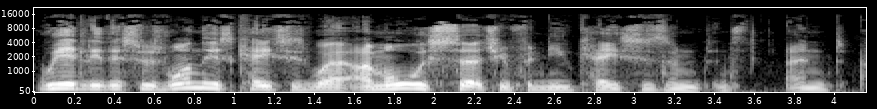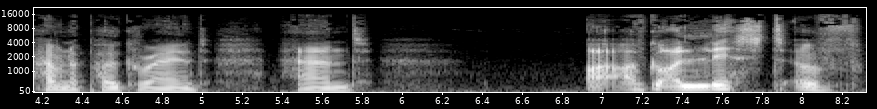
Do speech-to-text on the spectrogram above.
Weirdly, this was one of these cases where I'm always searching for new cases and and, and having a poke around, and I've got a list of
